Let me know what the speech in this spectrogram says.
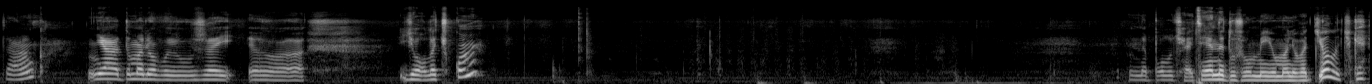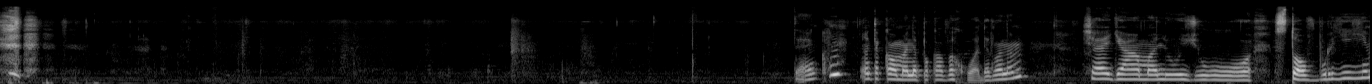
Так, я домальовую вже е, йолочку. Не виходить, я не дуже вмію малювати йолочки. Так, отака у мене поки виходить вона. Ще я малюю стовбур її.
